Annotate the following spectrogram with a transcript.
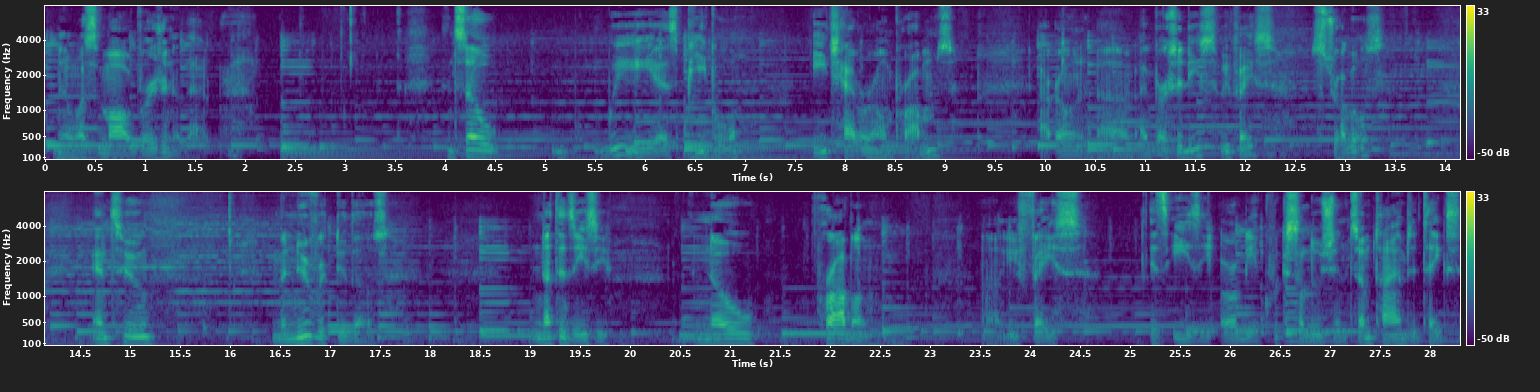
you know, a small version of that. And so, we as people each have our own problems, our own uh, adversities we face, struggles, and to maneuver through those. Nothing's easy. No problem face is easy or be a quick solution. Sometimes it takes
